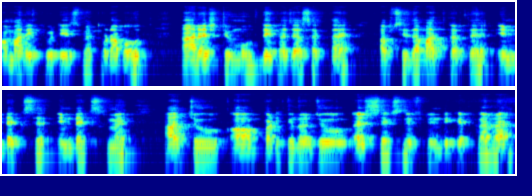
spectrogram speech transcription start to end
हमारी इक्विटीज में थोड़ा बहुत रेस्टिव मूव देखा जा सकता है। अब सीधा बात करते हैं इंडेक्स से। इंडेक्स में आज जो पर्टिकुलर जो एस निफ्टी इंडिकेट कर रहा है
